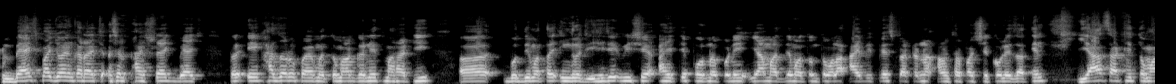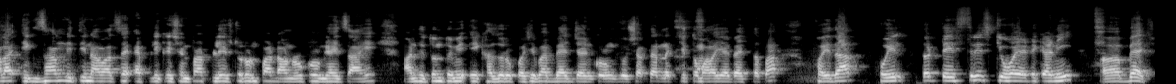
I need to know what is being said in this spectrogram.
बॅच पा जॉईन करायचे असेल फास्ट ट्रॅक बॅच तर एक हजार रुपयामध्ये तुम्हाला गणित मराठी बुद्धिमत्ता इंग्रजी हे जे विषय आहेत ते पूर्णपणे या माध्यमातून तुम्हाला I B P S pattern अनुसार शिकवले जातील. यासाठी तुम्हाला एक्झाम नीती नावाचं ऍप्लिकेशन पा प्ले स्टोरून पा डाउनलोड करून घ्यायचं आहे. आणि तिथून तुम्ही एक हजार रुपयाची पा बॅच जॉईन करून घेऊ शकता. नक्की तुम्हाला या बॅचचा पा फायदा होईल. तर टेस्ट सिरीज किंवा या ठिकाणी बॅच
